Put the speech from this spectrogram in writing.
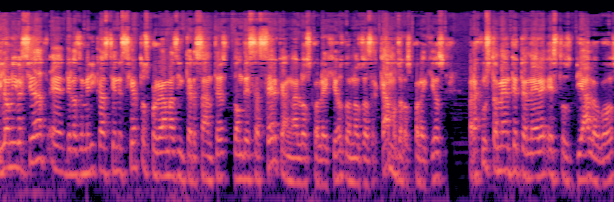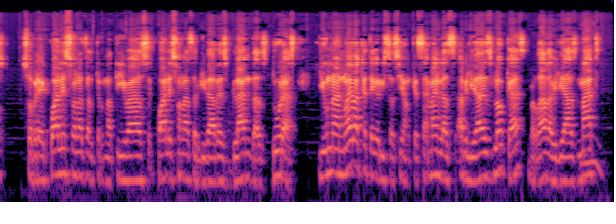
Y la Universidad eh, de las Américas tiene ciertos programas interesantes donde se acercan a los colegios, donde nos acercamos a los colegios para justamente tener estos diálogos sobre cuáles son las alternativas, cuáles son las habilidades blandas, duras y una nueva categorización que se llaman las habilidades locas, ¿verdad? Habilidades MAT. Mm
